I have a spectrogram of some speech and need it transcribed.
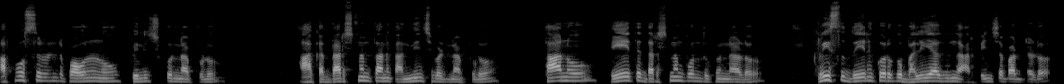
అపోస్తుడు పౌలను పిలుచుకున్నప్పుడు ఆ దర్శనం తనకు అందించబడినప్పుడు తాను ఏదైతే దర్శనం పొందుకున్నాడో క్రీస్తు దేని కొరకు బలియాగంగా అర్పించబడ్డాడో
